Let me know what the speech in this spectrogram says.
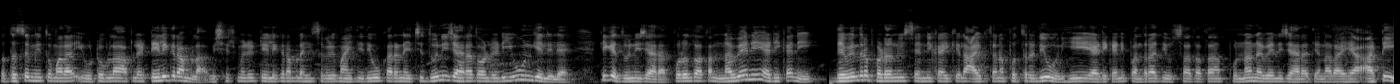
तर तसं मी तुम्हाला यूट्यूबला आपल्या टेलिग्रामला विशेष म्हणजे टेलिग्रामला ही सगळी माहिती देऊ कारण याची जुनी जाहिरात ऑलरेडी येऊन गेलेली आहे. ठीक आहे जुनी जाहिरात. परंतु आता नव्याने या ठिकाणी देवेंद्र फडणवीस यांनी काय केलं? आयुक्तांना पत्र देऊन ही या ठिकाणी पंधरा दिवसात आता पुन्हा नव्याने जाहिरात येणार आहे. ह्या अटी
